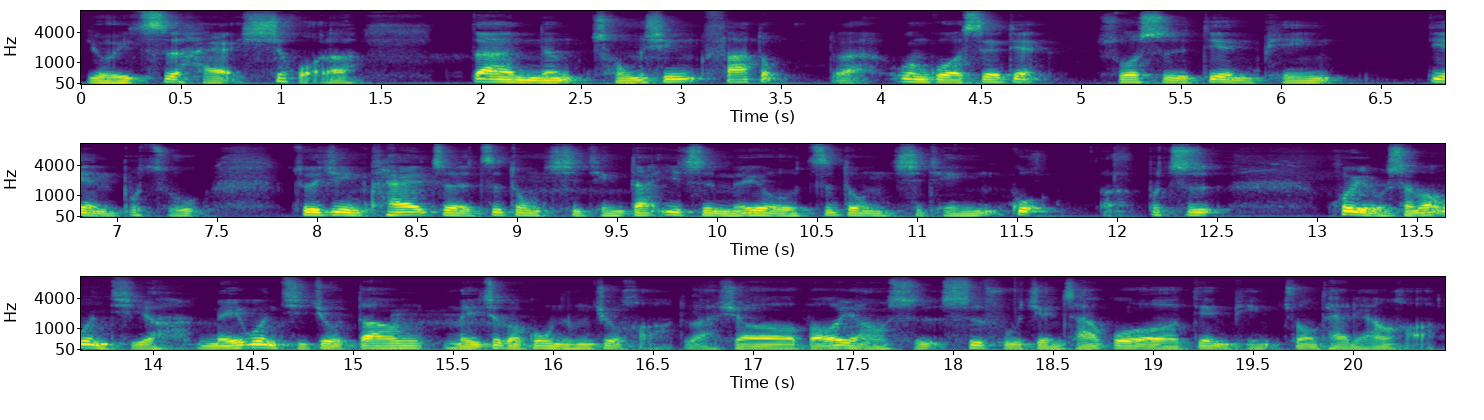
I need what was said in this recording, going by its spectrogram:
有一次还熄火了，但能重新发动，对吧？问过四 S 店，说是电瓶电不足。最近开着自动启停，但一直没有自动启停过，呃，不知会有什么问题啊？没问题就当没这个功能就好，对吧？小保养时师傅检查过电瓶状态良好，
